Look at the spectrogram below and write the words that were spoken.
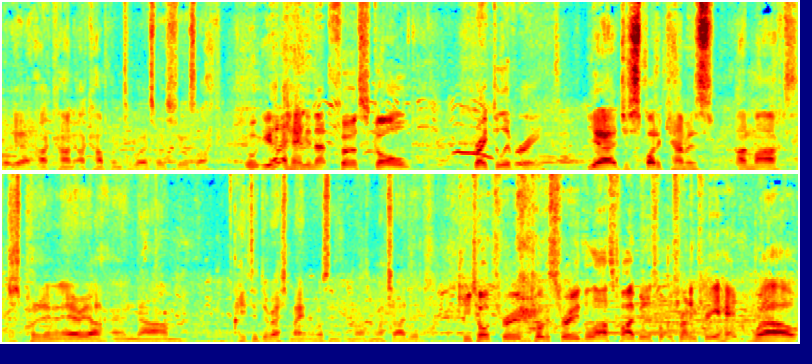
But yeah, I can't, I can't put into words what it feels like. Well, you had a hand in that first goal. Great delivery. Yeah, just spotted cameras unmarked, just put it in an area, and um, he did the rest, mate. It wasn't, it wasn't much I did. Can you talk through talk us through the last five minutes? What was running through your head? Well,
